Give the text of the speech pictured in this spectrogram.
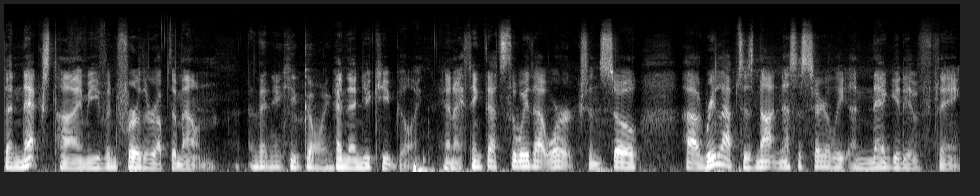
the next time even further up the mountain And then you keep going. and then you keep going. And I think that's the way that works. And so, uh, relapse is not necessarily a negative thing.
